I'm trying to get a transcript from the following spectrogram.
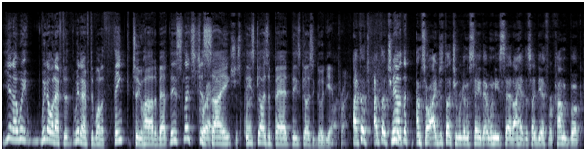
You know, we, we don't want to have to we don't have to want to think too hard about this. Let's just Pray. say just these guys are bad, these guys are good. Yeah, pray. I thought I thought you. Now were, the- I'm sorry. I just thought you were going to say that when he said I had this idea for a comic book.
